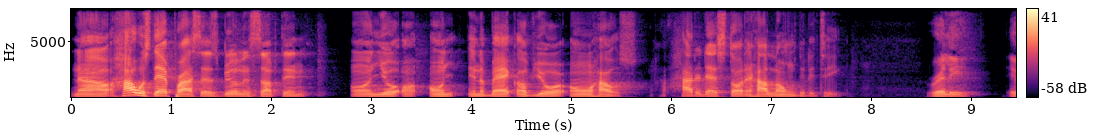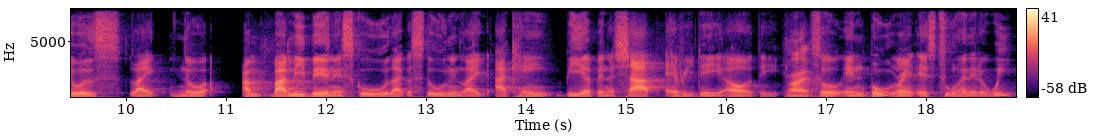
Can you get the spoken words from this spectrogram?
Now, how was that process building something on your on, on in the back of your own house? How did that start and how long did it take? really it was like you know i'm by me being in school like a student like i can't be up in a shop every day all day Right. so in boot rent it's 200 a week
